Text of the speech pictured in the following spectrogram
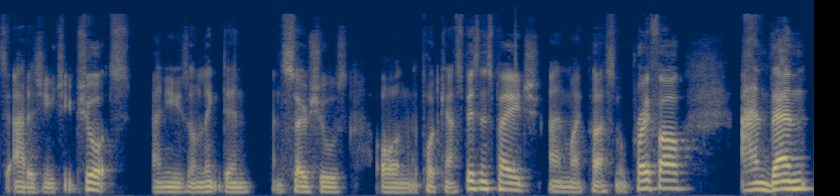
to add as YouTube shorts and use on LinkedIn and socials on the podcast business page and my personal profile. And then,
